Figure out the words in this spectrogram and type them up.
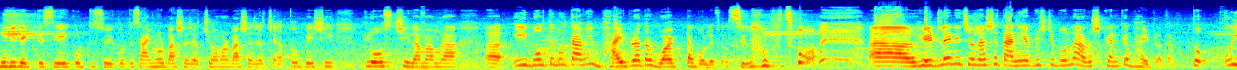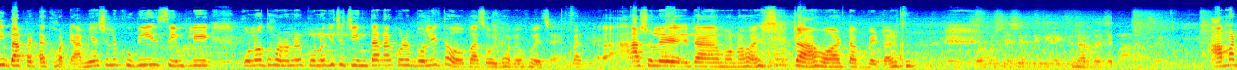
মুভি দেখতেছি, এই করতেছি, ওই করতেছি, আমি ওর বাসা যাচ্ছি আমার বাসা যাচ্ছে, এত বেশি ক্লোজ ছিলাম আমরা। এই বলতে বলতে আমি ভাই ব্রাদার ওয়ার্ডটা বলে ফেলছিলাম। তো হেডলাইনে চলে আসে তানিয়া বৃষ্টি বলল, আরুশ খানকে, ভাই ব্রাদার তো ওই ব্যাপারটা ঘটে। আমি আসলে খুবই সিম্পলি কোনো ধরনের কোনো কিছু চিন্তা না করে বলি তো বাস ওইভাবে হয়ে যায়। বাট আসলে এটা মনে হয় সেটা হওয়াটা বেটার আমার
